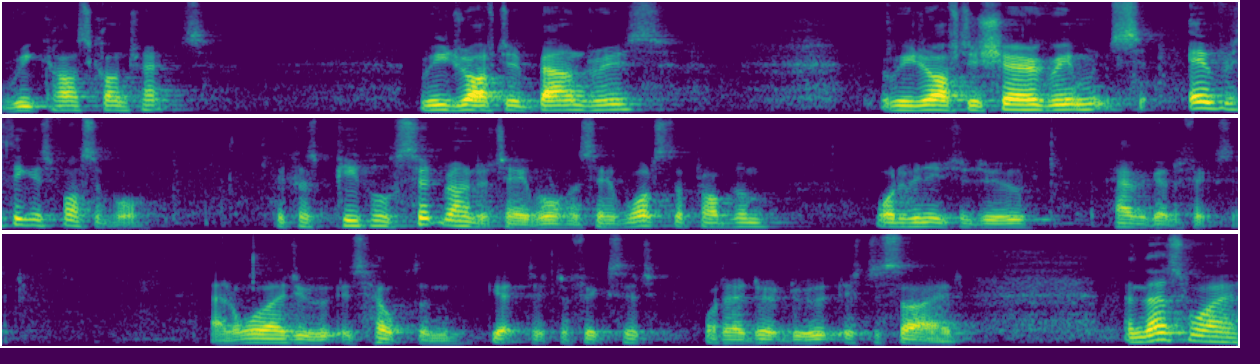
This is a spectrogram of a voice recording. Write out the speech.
recast contracts, redrafted boundaries, redrafted share agreements, everything is possible because people sit around a table and say, what's the problem? What do we need to do? How are we going to fix it? And all I do is help them get to, to fix it. What I don't do is decide. And that's why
